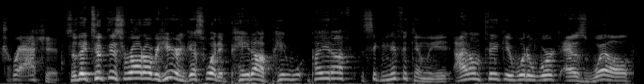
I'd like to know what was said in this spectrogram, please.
trash it. So they took this route over here, and guess what? It paid off. Paid, paid off significantly. I don't think it would have worked as well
